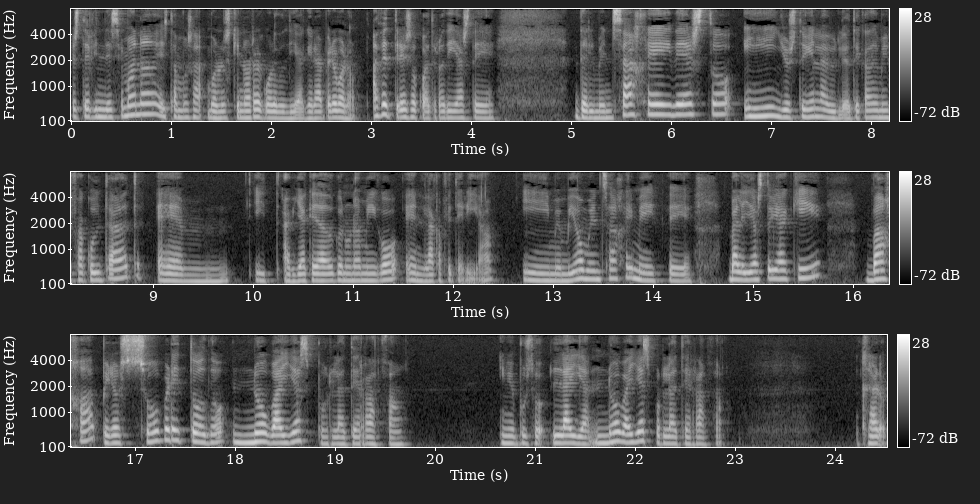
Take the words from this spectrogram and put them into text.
este fin de semana, estamos a... Bueno, es que no recuerdo el día que era, pero bueno, hace tres o cuatro días de, del mensaje y de esto, y yo estoy en la biblioteca de mi facultad em, y había quedado con un amigo en la cafetería y me envía un mensaje y me dice, vale, ya estoy aquí, baja, pero sobre todo no vayas por la terraza. Y me puso, Laia, no vayas por la terraza claro,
